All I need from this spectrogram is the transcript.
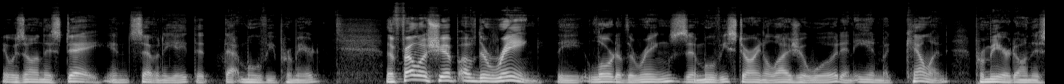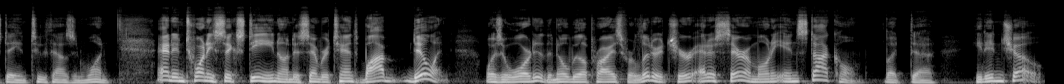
It was on this day in 78 that that movie premiered. The Fellowship of the Ring, the Lord of the Rings movie starring Elijah Wood and Ian McKellen, premiered on this day in 2001. And in 2016, on December 10th, Bob Dylan was awarded the Nobel Prize for Literature at a ceremony in Stockholm, but uh, he didn't show.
